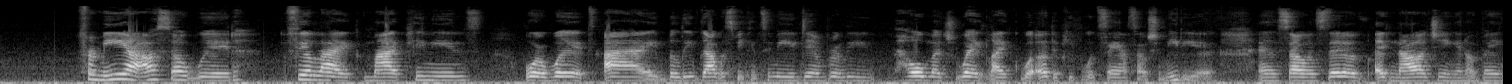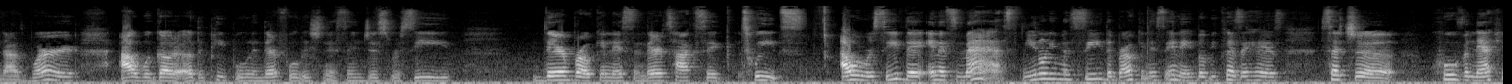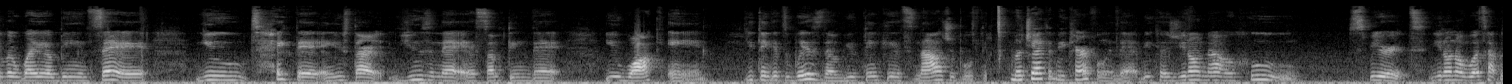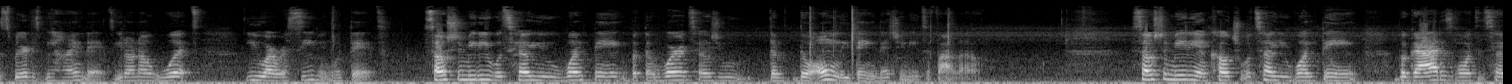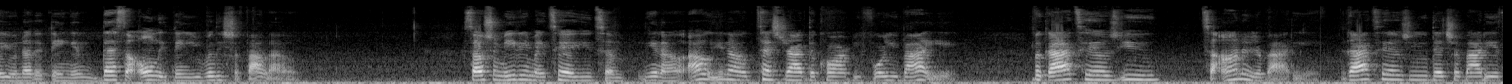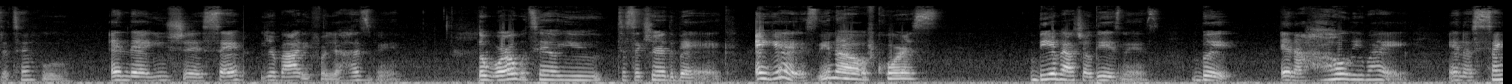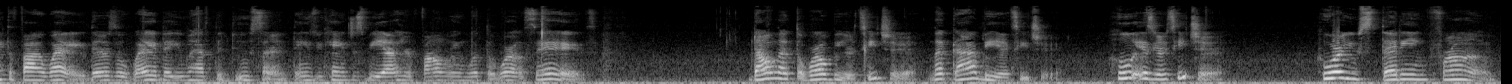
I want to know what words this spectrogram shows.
For me, I also would feel like my opinions or what I believe God was speaking to me didn't really hold much weight like what other people would say on social media. And so instead of acknowledging and obeying God's word, I would go to other people and their foolishness and just receive their brokenness and their toxic tweets. I would receive that and it's masked. You don't even see the brokenness in it, but because it has such a cool vernacular way of being said, you take that and you start using that as something that you walk in. You think it's wisdom, you think it's knowledgeable, but you have to be careful in that because you don't know who spirit, you don't know what type of spirit is behind that. You don't know what you are receiving with that. Social media will tell you one thing, but the word tells you the, the only thing that you need to follow. Social media and culture will tell you one thing, but God is going to tell you another thing, and that's the only thing you really should follow. Social media may tell you to, you know, oh, you know, test drive the car before you buy it. But God tells you to honor your body. God tells you that your body is a temple and that you should save your body for your husband. The world will tell you to secure the bag. And yes, you know, of course, be about your business, but in a holy way, in a sanctified way. There's a way that you have to do certain things. You can't just be out here following what the world says. Don't let the world be your teacher. Let God be your teacher. Who is your teacher? Who are you studying from?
